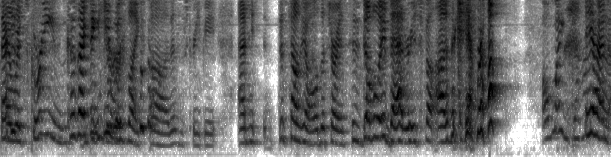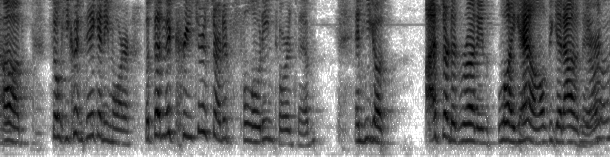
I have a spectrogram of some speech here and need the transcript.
That I just would- screams. Because I think he was like, "Oh, this is creepy," and he, this tells you all the stories. His AA batteries fell out of the camera, Oh my god. and um, so he couldn't take anymore. But then the creature started floating towards him, and he goes, "I started running like hell to get out of there." Yeah.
